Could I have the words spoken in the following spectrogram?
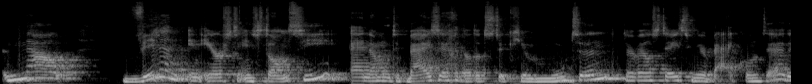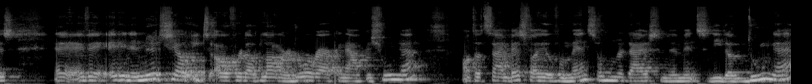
Nou, willen in eerste instantie. En dan moet ik bij zeggen dat het stukje moeten er wel steeds meer bij komt. Hè? Dus eh, even, in een nutshell iets over dat langer doorwerken na pensioen. Want dat zijn best wel heel veel mensen, honderdduizenden mensen die dat doen. Hè?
